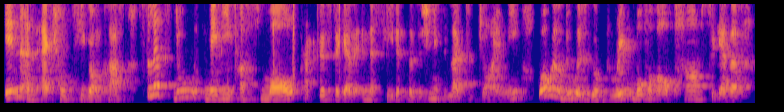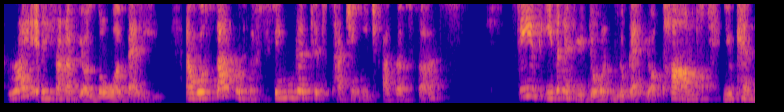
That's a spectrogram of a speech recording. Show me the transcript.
in an actual Qigong class. So let's do maybe a small practice together in a seated position if you'd like to join me. What we'll do is we'll bring both of our palms together right in front of your lower belly. And we'll start with the fingertips touching each other first. See if even if you don't look at your palms, you can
